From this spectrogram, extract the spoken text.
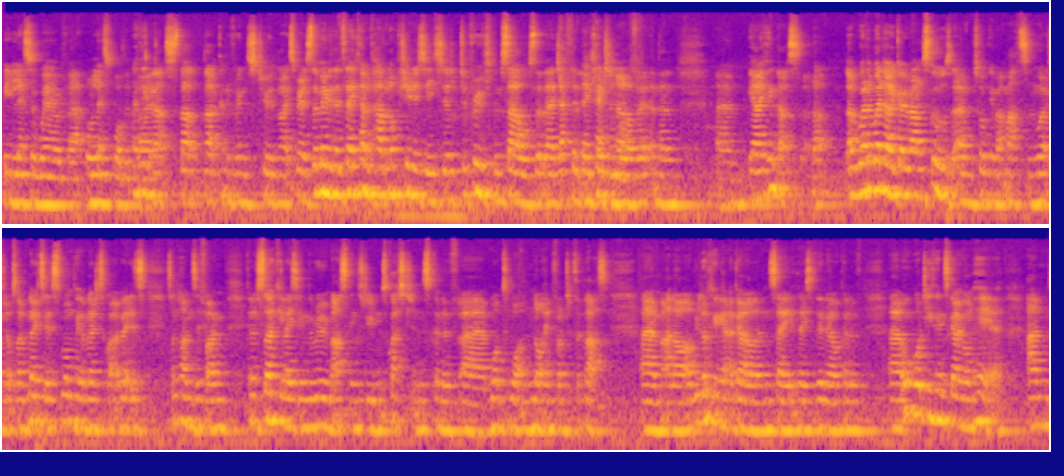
be less aware of that or less bothered I by think it. that's that, that kind of rings true with my experience. So maybe that they kind of have an opportunity to, to prove to themselves that they're definitely capable enough. of it, and then um, yeah, I think that's that. When, when I go around schools um, talking about maths and workshops, I've noticed one thing I've noticed quite a bit is sometimes if I'm kind of circulating the room asking students questions, kind of one to one, not in front of the class, um, and I'll, I'll be looking at a girl and say, say to the girl, kind of, uh, oh, what do you think's going on here? And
